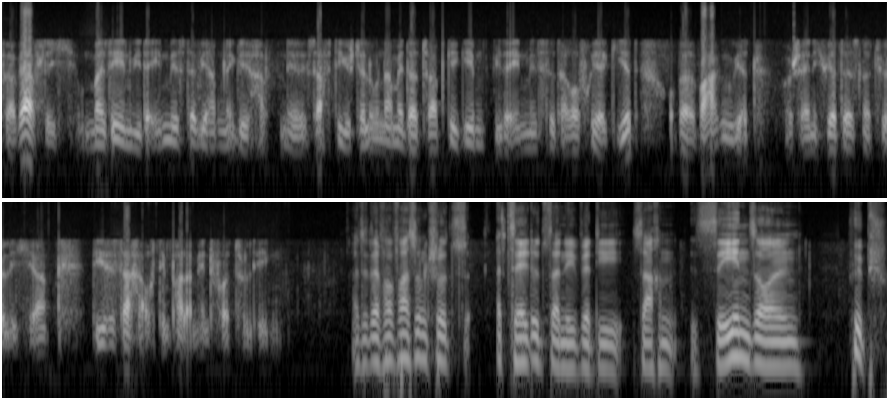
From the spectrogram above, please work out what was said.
verwerflich. Mal sehen, wie der Innenminister, wir haben eine, eine saftige Stellungnahme dazu abgegeben, wie der Innenminister darauf reagiert, ob er wagen wird. Wahrscheinlich wird er es natürlich, ja, diese Sache auch dem Parlament vorzulegen. Also der Verfassungsschutz erzählt uns dann, wie wir die Sachen sehen sollen. Hübsch.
